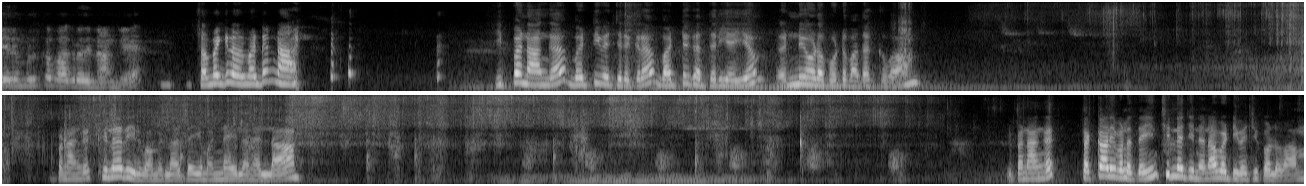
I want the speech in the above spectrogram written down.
வேலை முழுக்க பாக்குறது நாங்க. சமைக்கிறது மட்டும் நான். இப்போ நாங்கள் வெட்டி வச்சிருக்கிற வட்டு கத்திரியையும் எண்ணெயோட போட்டு வதக்குவோம். இப்போ நாங்கள் கிளறிடுவோம் எல்லாத்தையும் எண்ணெயில் நல்லா. இப்போ நாங்கள் தக்காளி பழத்தையும் சின்ன சின்னதாக வட்டி வச்சுக்கொள்ளுவோம்.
